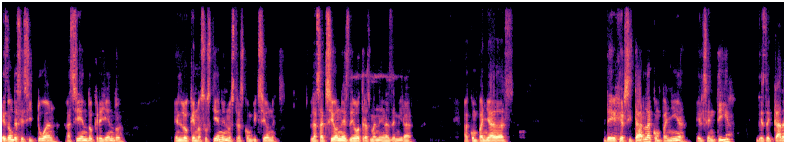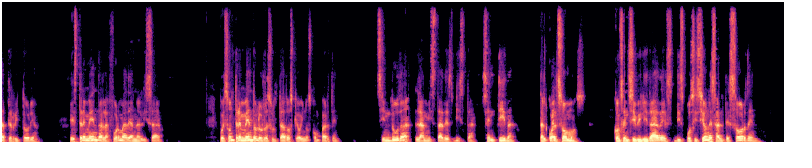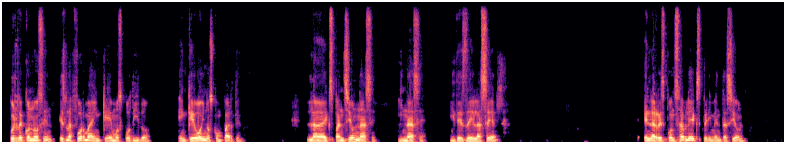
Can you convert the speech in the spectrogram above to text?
es donde se sitúan, haciendo, creyendo, en lo que nos sostienen nuestras convicciones, las acciones de otras maneras de mirar, acompañadas de ejercitar la compañía, el sentir desde cada territorio. Es tremenda la forma de analizar, pues son tremendos los resultados que hoy nos comparten. Sin duda, la amistad es vista, sentida, tal cual somos, con sensibilidades, disposiciones al desorden, pues reconocen es la forma en que hemos podido, en que hoy nos comparten. La expansión nace y nace, y desde el hacer en la responsable experimentación,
